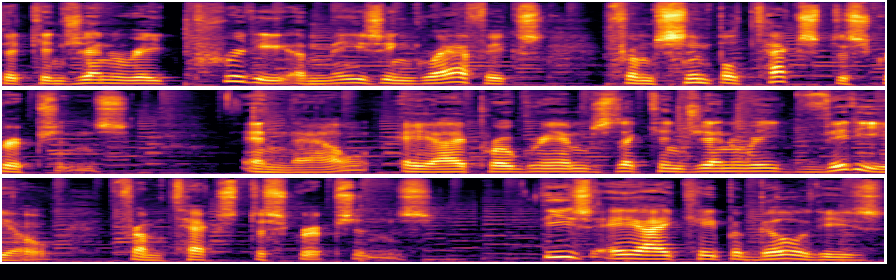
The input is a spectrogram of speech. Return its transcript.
that can generate pretty amazing graphics from simple text descriptions. And now, AI programs that can generate video from text descriptions. These AI capabilities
